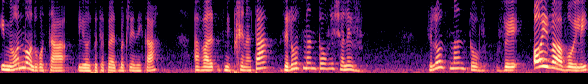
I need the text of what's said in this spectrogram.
היא מאוד מאוד רוצה להיות מטפלת בקליניקה, אבל מבחינתה זה לא זמן טוב לשלב. זה לא זמן טוב. ואוי ואבוי לי,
